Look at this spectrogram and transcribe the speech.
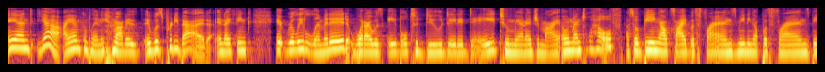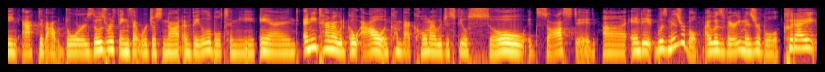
And yeah, I am complaining about it. It was pretty bad. And I think it really limited what I was able to do day to day to manage my own mental health. So being outside with friends, meeting up with friends, being active outdoors, those were things that were just just not available to me. And anytime I would go out and come back home, I would just feel so exhausted. Uh, and it was miserable. I was very miserable. Could I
